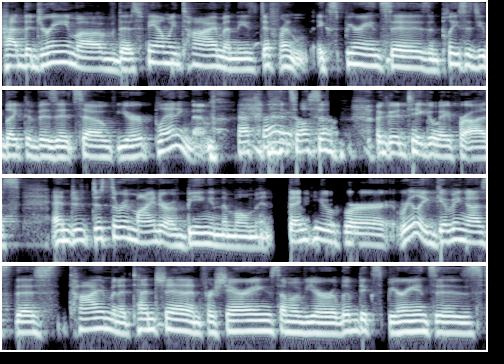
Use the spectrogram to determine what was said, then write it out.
had the dream of this family time and these different experiences and places you'd like to visit. So you're planning them. That's right. It's also a good takeaway for us. And just a reminder of being in the moment. Thank you for really giving us this time and attention and for sharing some of your lived experiences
